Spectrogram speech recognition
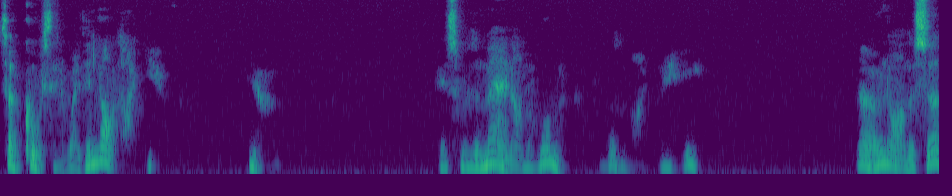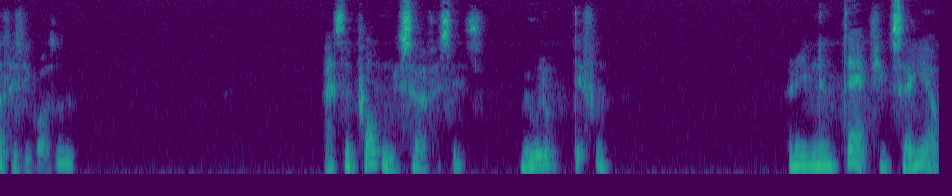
So, of course, in a way, they're not like you. you know. This was a man, I'm a woman. He wasn't like me. No, not on the surface, he wasn't. That's the problem with surfaces. We all look different. And even in depth, you'd say, yeah,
